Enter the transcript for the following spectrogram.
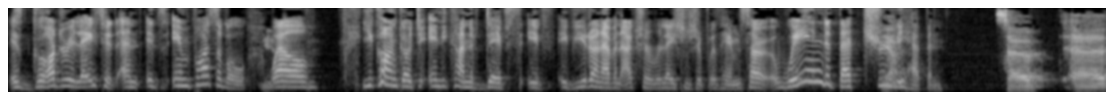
is God related, and it's impossible. Yeah. Well. You can't go to any kind of depth if, if you don't have an actual relationship with him. So when did that truly yeah. happen? So uh,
